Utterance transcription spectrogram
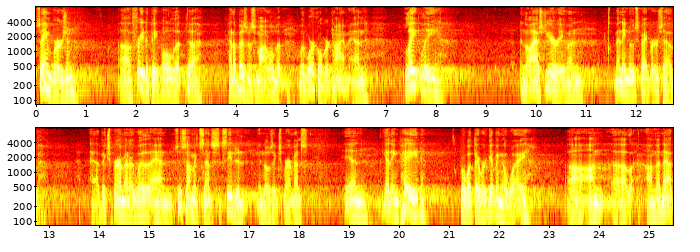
same version uh, free to people that uh, had a business model that would work over time. And lately, in the last year even, many newspapers have have experimented with and to some extent succeeded in those experiments in getting paid for what they were giving away uh, on, uh, on the net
